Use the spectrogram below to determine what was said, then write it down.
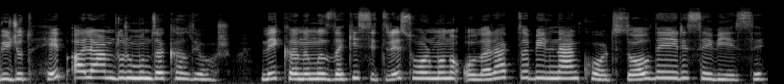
vücut hep alarm durumunda kalıyor ve kanımızdaki stres hormonu olarak da bilinen kortizol değeri seviyesi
